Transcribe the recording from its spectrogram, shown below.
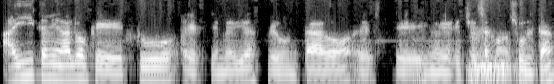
Ahí también algo que tú este, me habías preguntado este, y me habías hecho esa consulta,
